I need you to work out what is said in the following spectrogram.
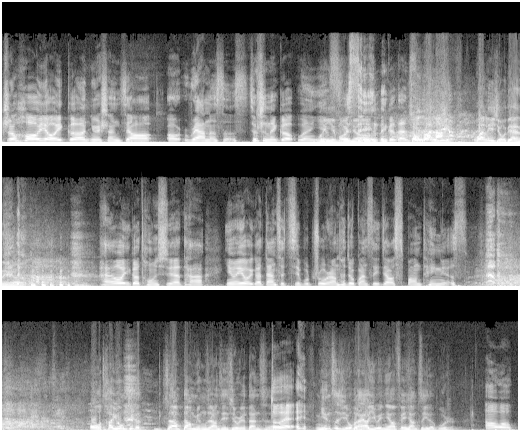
之后有一个女生叫呃 Renaissance，就是那个文文艺复兴那个单词，叫万丽，万丽酒店那个。还有一个同学，他因为有一个单词记不住，然后他就管自己叫 spontaneous。哦，他用这个当当名字让自己记住这个单词。对，您自己，我本来要以为您要分享自己的故事。哦，我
